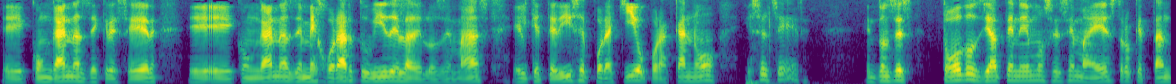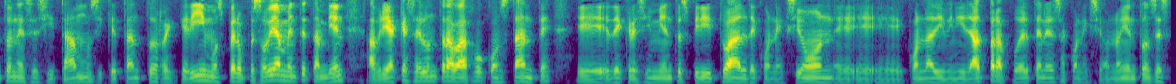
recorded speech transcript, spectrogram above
eh, con ganas de crecer, eh, con ganas de mejorar tu vida y la de los demás. El que te dice por aquí o por acá no, es el ser. Entonces, todos ya tenemos ese maestro que tanto necesitamos y que tanto requerimos, pero pues obviamente también habría que hacer un trabajo constante eh, de crecimiento espiritual, de conexión eh, eh, con la divinidad para poder tener esa conexión, ¿no? Y entonces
